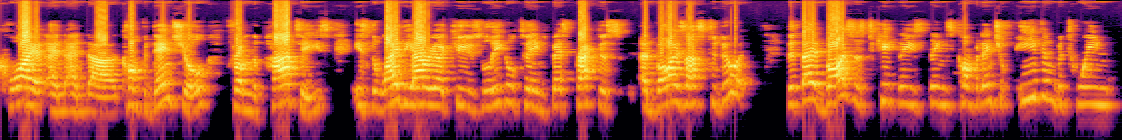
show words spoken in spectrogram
quiet and and uh, confidential from the parties is the way the REIQ's legal team's best practice advise us to do it. That they advise us to keep these things confidential, even between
